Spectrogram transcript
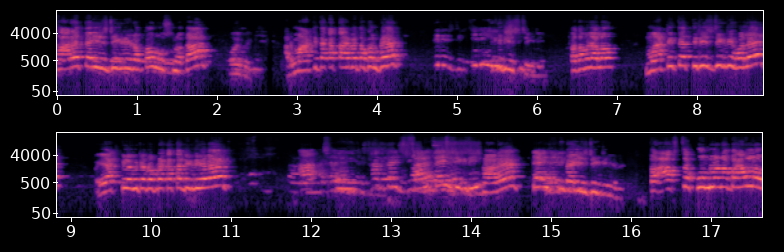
সাড়ে তেইশ ডিগ্রি। রকম উষ্ণতা হইবে। আর মাটিতে কত হবে তখন ফের? তিরিশ ডিগ্রি। কথা বোঝালো? মাটিতে তিরিশ ডিগ্রি হলে এক কিলোমিটার উপরে কত ডিগ্রি হবে? সাড়ে তেইশ ডিগ্রি হবে। তো আস্তে কমলো না বাড়লো?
